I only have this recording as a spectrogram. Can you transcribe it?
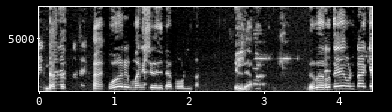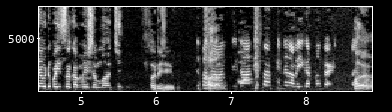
ഇതിന്റെ അകത്ത്? ഒരു മനുഷ്യൻ ഇതിന്റെ പോകുന്നുണ്ട് ഇല്ല. ഇത് വെറുതെ ഉണ്ടാക്കി അവർ പൈസ കമ്മീഷൻ വാങ്ങിച്ച് അവർ ചെയ്തു. അതെ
